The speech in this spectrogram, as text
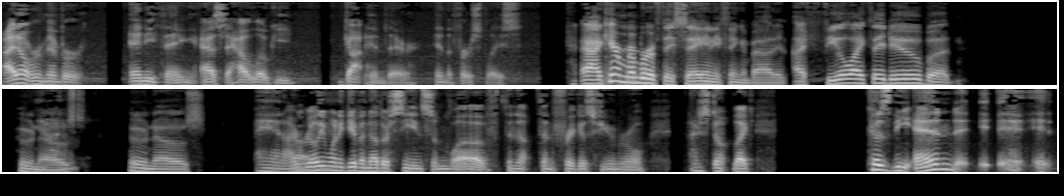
I don't remember anything as to how Loki got him there in the first place. I can't remember if they say anything about it. I feel like they do, but who Yeah, knows? Who knows? Man, I really Um, want to give another scene some love than than Frigga's funeral. I just don't like because the end, it, it, it,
